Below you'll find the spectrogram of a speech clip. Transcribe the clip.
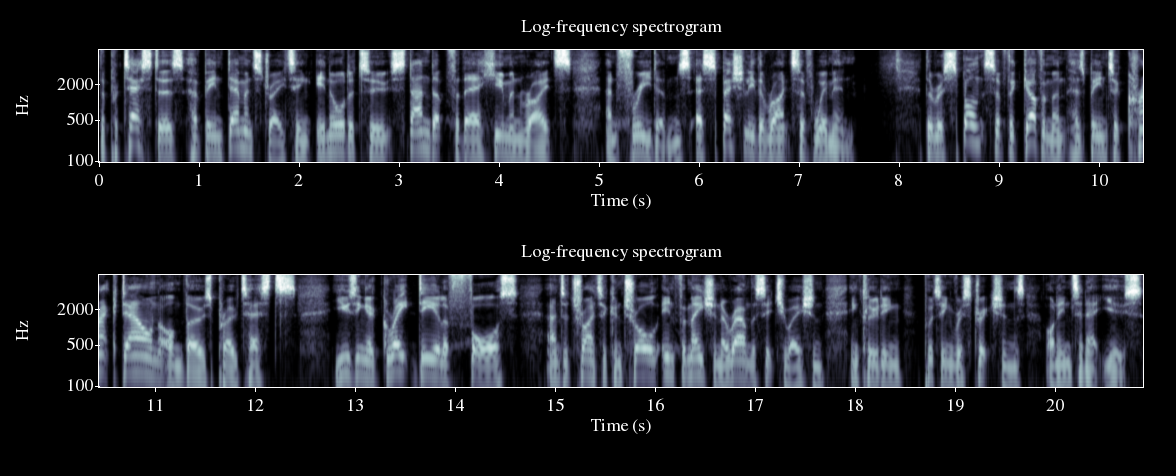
The protesters have been demonstrating in order to stand up for their human rights and freedoms, especially the rights of women. The response of the government has been to crack down on those protests using a great deal of force and to try to control information around the situation, including putting restrictions on internet use.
